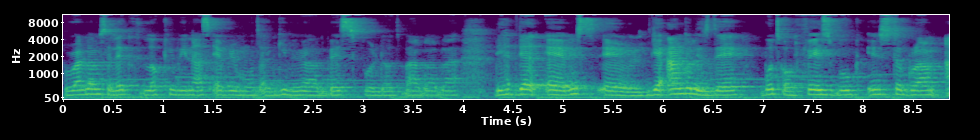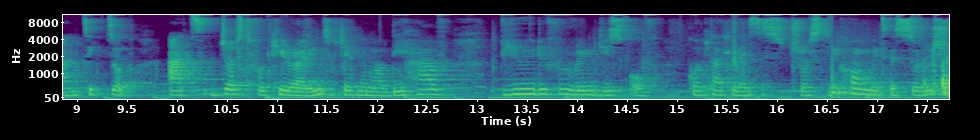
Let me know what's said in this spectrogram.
Random select lucky winners every month and give away our best product blah blah blah. The, the, um, um, their handle is there both on facebook instagram and tiktok at just for kira. You need to check them out. They have beautiful ranges of contact lenses trust me come with a solution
